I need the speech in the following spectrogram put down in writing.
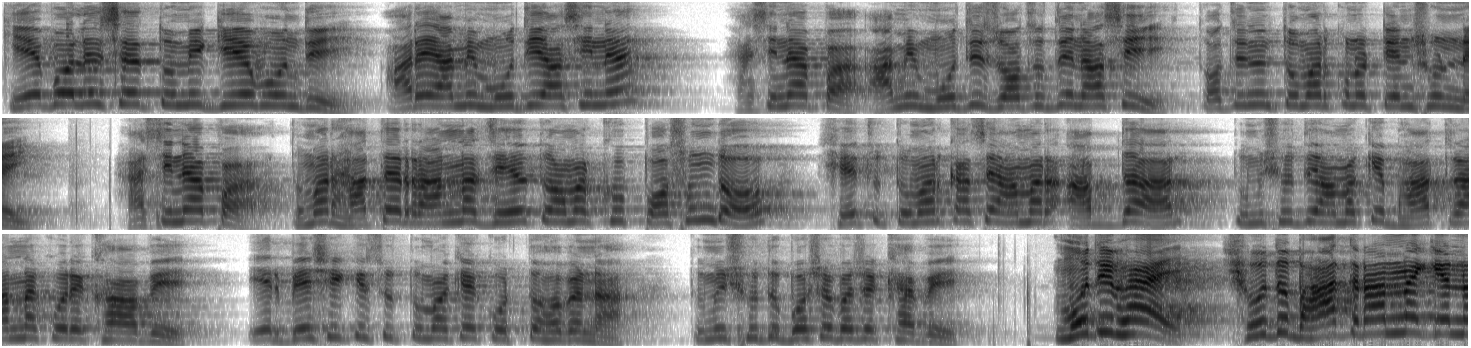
কে বলেছে তুমি গিয়ে বন্দি আরে, আমি মোদি আসি না? হাসিনা আপা, আমি মোদি যতদিন আসি, ততদিন তোমার কোনো টেনশন নেই। হাসিনা আপা, তোমার হাতের রান্না যেহেতু আমার খুব পছন্দ, সেহেতু তোমার কাছে আমার আবদার, তুমি শুধু আমাকে ভাত রান্না করে খাওয়াবে। এর বেশি কিছু তোমাকে করতে হবে না। তুমি শুধু বসে বসে খাবে। মোদি ভাই, শুধু ভাত রান্না কেন?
